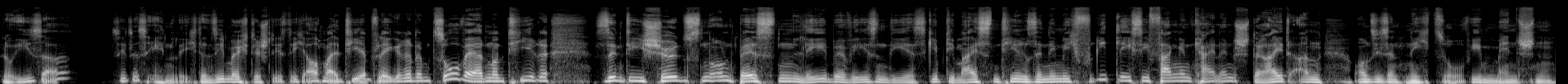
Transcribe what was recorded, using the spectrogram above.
Luisa sieht es ähnlich, denn sie möchte schließlich auch mal Tierpflegerin im Zoo werden und Tiere sind die schönsten und besten Lebewesen, die es gibt. Die meisten Tiere sind nämlich friedlich, sie fangen keinen Streit an und sie sind nicht so wie Menschen.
